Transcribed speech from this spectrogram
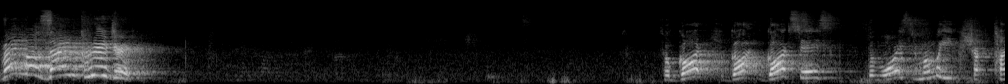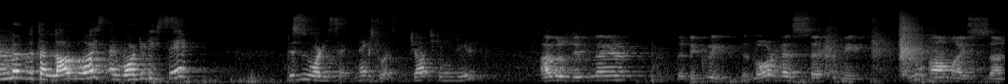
when was Zion created? So God, God, God says, the voice, remember he thundered with a loud voice, and what did he say? This is what he said. Next verse. George, can you read it? I will declare the decree. The Lord has said to me, You are my son.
